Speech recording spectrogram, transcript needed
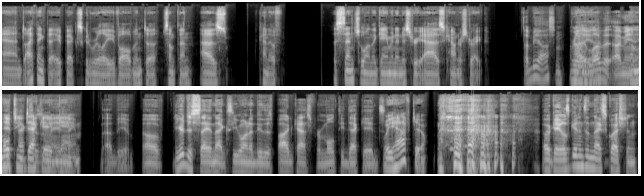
and I think that Apex could really evolve into something as kind of essential in the gaming industry as Counter Strike. That'd be awesome. Really, I love it. I mean, a multi-decade game. That'd be a, oh, you're just saying that because you want to do this podcast for multi decades. We have to. okay, let's get into the next question.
